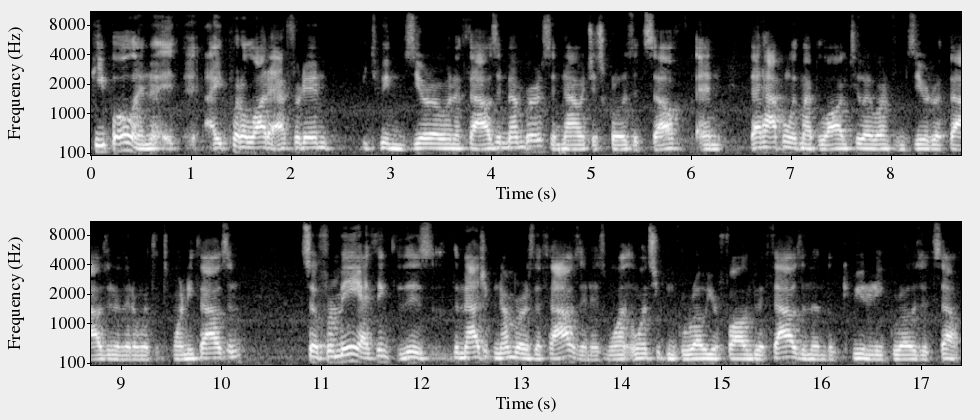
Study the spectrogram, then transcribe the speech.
people, and it, I put a lot of effort in between zero and a thousand members, and now it just grows itself. And that happened with my blog too. I went from zero to a thousand, and then I went to twenty thousand. So for me, I think this the magic number is a thousand. Is one, once you can grow your following to a thousand, then the community grows itself.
